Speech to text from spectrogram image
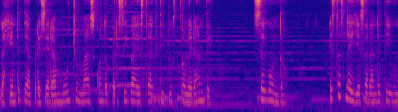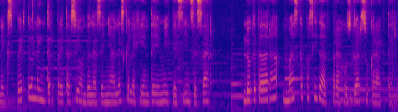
La gente te apreciará mucho más cuando perciba esta actitud tolerante. Segundo, estas leyes harán de ti un experto en la interpretación de las señales que la gente emite sin cesar lo que te dará más capacidad para juzgar su carácter.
